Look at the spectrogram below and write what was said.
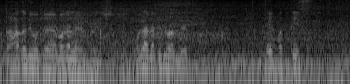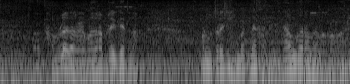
आता हा कधी होतं बघायला लागेल ब्रिज. बघा आता किती वाजले एक बत्तीस. जरा थांबलो आहे जरा मग जरा ब्रेक घेतला. पण उतरायची हिंमत नाही खाली. जाम गरम आहे बाबा बाहेर.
